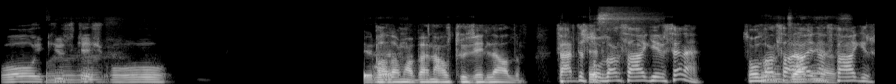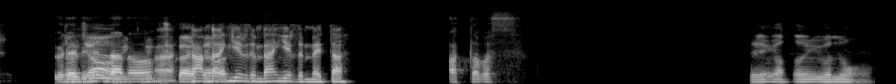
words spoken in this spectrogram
Oo 200 keş. Oo. Alama ben 650 aldım. Ferdi Kes. soldan sağa girsene. Soldan Onun sağa canı aynen sağa gir. Ölebilir Hocam, lan bir- o. bir- Ha, tamam ben girdim ben girdim Metta. Atla bas. Benim atladığım gibi öldüm ama.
